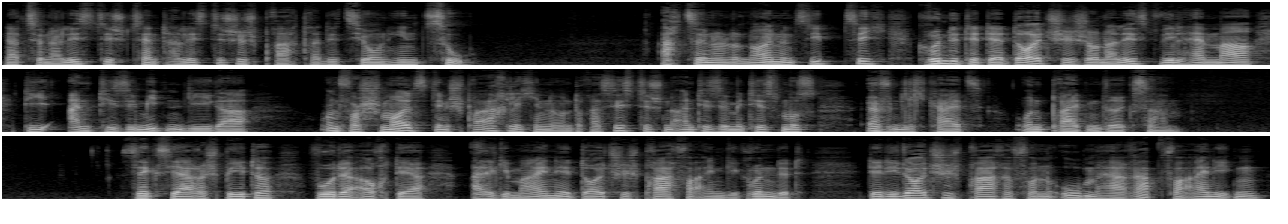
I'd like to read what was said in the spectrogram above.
nationalistisch-zentralistische Sprachtradition hinzu 1879 gründete der deutsche Journalist Wilhelm Marr die Antisemitenliga und verschmolz den sprachlichen und rassistischen Antisemitismus öffentlichkeits- und breitenwirksam. Sechs Jahre später wurde auch der Allgemeine Deutsche Sprachverein gegründet, der die deutsche Sprache von oben herab vereinigen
